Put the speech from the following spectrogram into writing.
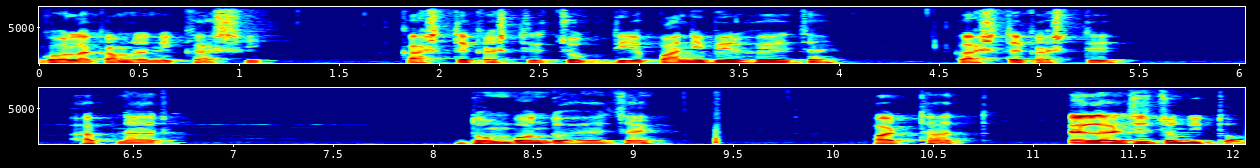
গলা কামড়ানি কাশি, কাশতে কাশতে চোখ দিয়ে পানি বের হয়ে যায়, কাশতে কাশতে আপনার দম বন্ধ হয়ে যায়। অর্থাৎ অ্যালার্জিজনিত,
